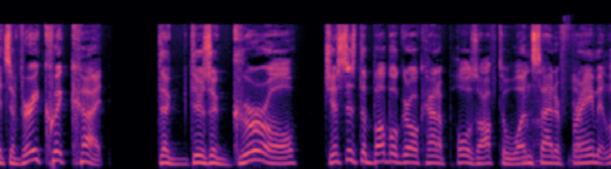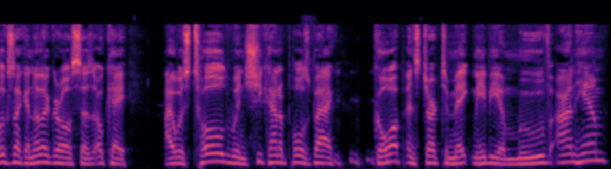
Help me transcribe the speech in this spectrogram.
it's a very quick cut. The there's a girl just as the bubble girl kind of pulls off to one Uh-huh. side of Yep. frame. It looks like another girl says, "Okay, I was told when she kind of pulls back, go up and start to make maybe a move on him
